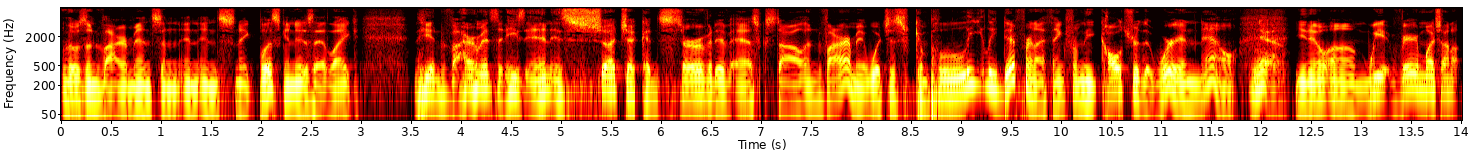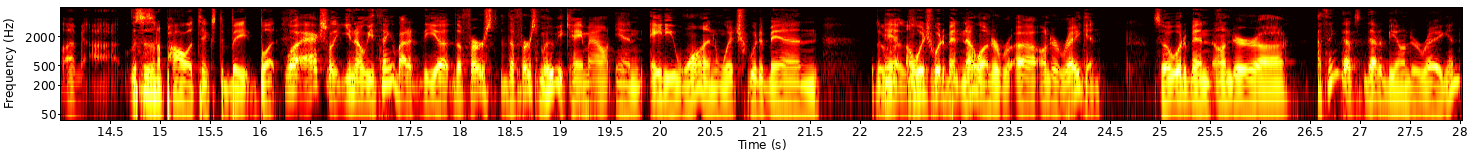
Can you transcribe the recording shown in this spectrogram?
those environments and, and, and Snake Plissken is that like the environments that he's in is such a conservative esque style environment, which is completely different, I think, from the culture that we're in now. Yeah. You know, um, we very much. I don't. I mean, uh, this isn't a politics debate, but Well, actually, you know, you think about it. The uh, the first the first movie came out in '81, which would have been, The- uh, which would have been no under uh, under Reagan. So it would have been under. Uh, I think that's that'd be under Reagan.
